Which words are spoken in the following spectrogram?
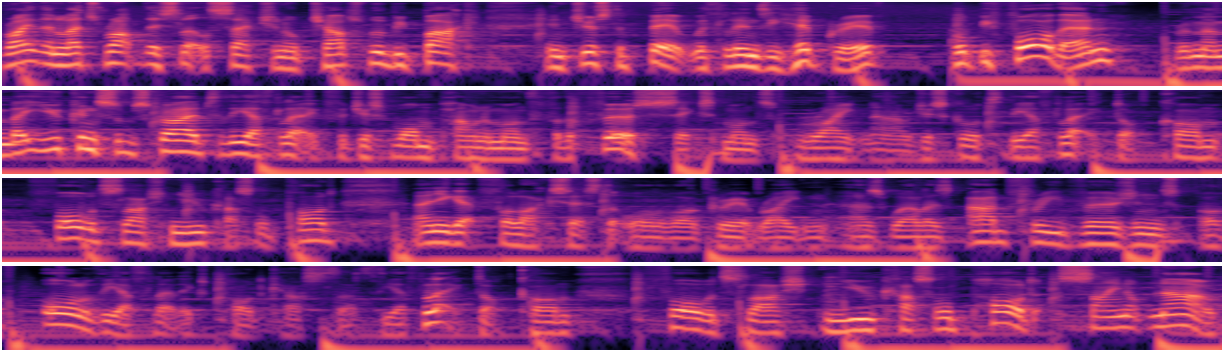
Right then, let's wrap this little section up, chaps. We'll be back in just a bit with Lynsey Hipgrave. But before then, remember you can subscribe to The Athletic for just £1 a month for the first six months right now. Just go to theathletic.com forward slash Newcastle pod and you get full access to all of our great writing as well as ad free versions of all of The Athletic's podcasts. That's theathletic.com forward slash Newcastle pod. Sign up now.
